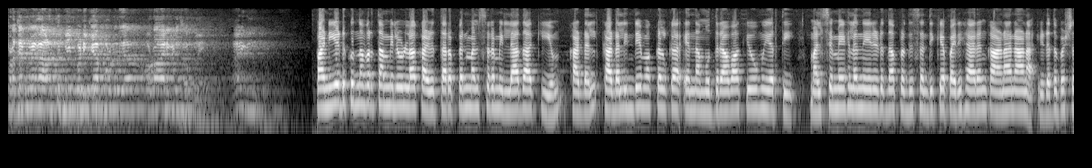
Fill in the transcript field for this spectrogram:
പ്രചരണ കാലത്ത് മീൻ പിടിക്കാൻ പോകുക അവിടെ ആരെങ്കിലും സംഭവിക്കും? ആരെങ്കിലും പണിയെടുക്കുന്നവർ തമ്മിലുള്ള കഴുത്തറപ്പൻ മത്സരം ഇല്ലാതാക്കിയും കടൽ കടലിന്റെ മക്കൾക്ക് എന്ന മുദ്രാവാക്യവും ഉയർത്തി മത്സ്യമേഖല നേരിടുന്ന പ്രതിസന്ധിക്ക് പരിഹാരം കാണാനാണ് ഇടതുപക്ഷ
